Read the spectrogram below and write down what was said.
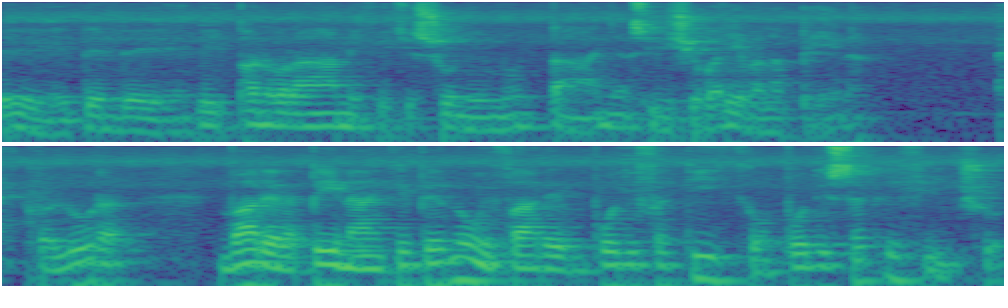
eh, delle, dei panorami che ci sono in montagna, si dice valeva la pena. Ecco, allora vale la pena anche per noi fare un po' di fatica, un po' di sacrificio,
